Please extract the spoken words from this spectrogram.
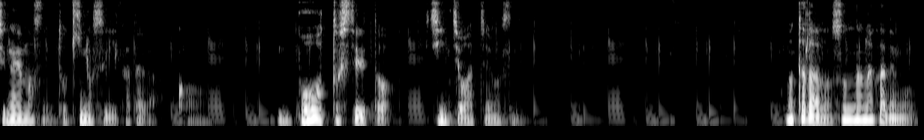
違いますね、時の過ぎ方が。こう、ぼーっとしてると一日終わっちゃいますね。まあ、ただあの、そんな中でも、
